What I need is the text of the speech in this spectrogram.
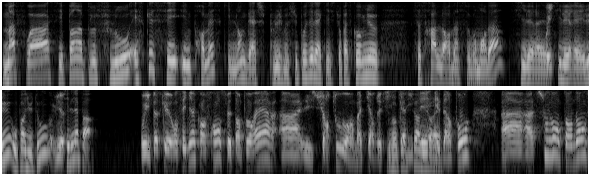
ma foi, c'est pas un peu flou Est-ce que c'est une promesse qui ne l'engage plus? Je me suis posé la question parce qu'au mieux, ce sera lors d'un second mandat, s'il est, est, réélu, ou pas du tout, s'il ne l'est pas. Oui, parce qu'on sait bien qu'en France, le temporaire, a, surtout en matière de fiscalité et d'impôts, a, souvent tendance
